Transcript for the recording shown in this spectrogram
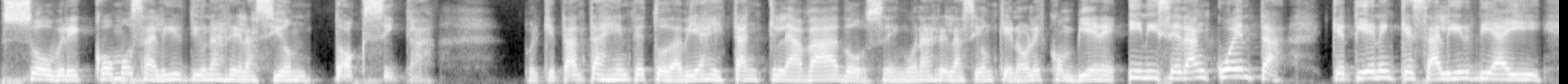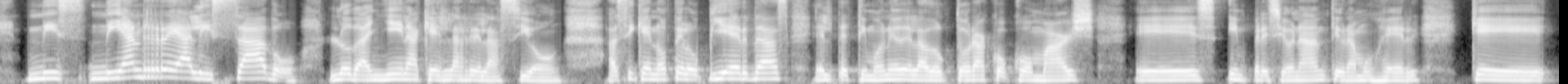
sobre cómo salir de una relación tóxica porque tanta gente todavía están clavados en una relación que no les conviene y ni se dan cuenta que tienen que salir de ahí, ni, ni, han realizado lo dañina que es la relación. Así que no te lo pierdas. El testimonio de la doctora Coco Marsh es impresionante, una mujer que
